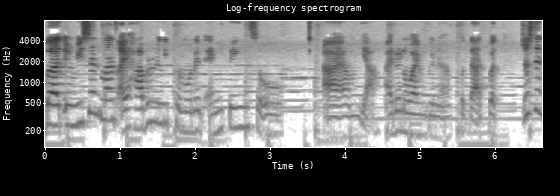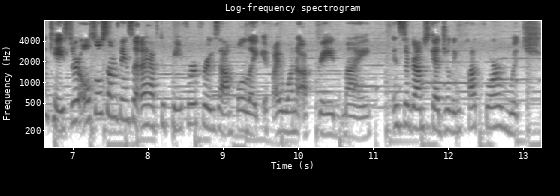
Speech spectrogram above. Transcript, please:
But in recent months, I haven't really promoted anything. So um, yeah, I don't know why I'm gonna put that, but just in case, there are also some things that I have to pay for. For example, like if I want to upgrade my Instagram scheduling platform, which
